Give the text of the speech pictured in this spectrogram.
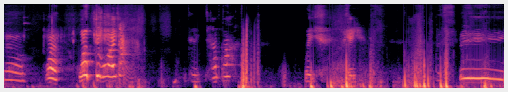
No. What? What do I got? Okay, Kappa. Wait. Hey. Let's see.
